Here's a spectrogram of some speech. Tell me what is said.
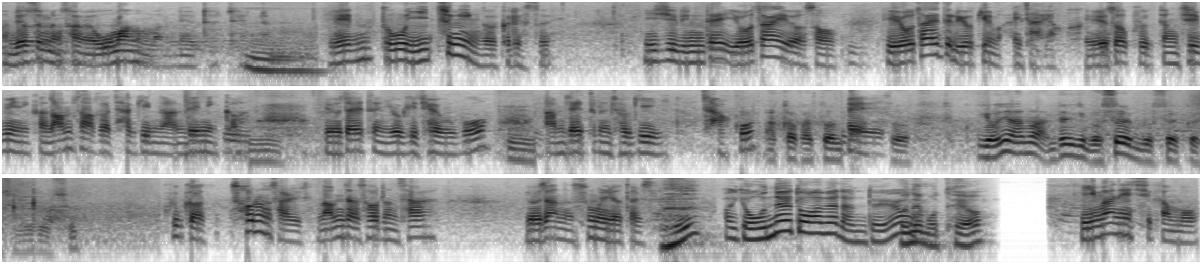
한 여섯 명 사면 5만 원만 내도 되죠. 얘는 또 2층인가 그랬어요. 이 집인데 여자여서 여자애들이 여기 많이 자요. 여자 구역장 집이니까 남사가 자기는 안 되니까 여자애들은 여기 재우고 남자애들은 저기 자고 아까 갔던 네. 저 연애하면 안 되는 게 몇 살 몇 살까지 그렇지? 그러니까 서른 살이죠. 남자 서른 살, 여자는 스물여덟 살. 아, 연애도 하면 안 돼요? 연애 못해요? 이만희 씨가 뭐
